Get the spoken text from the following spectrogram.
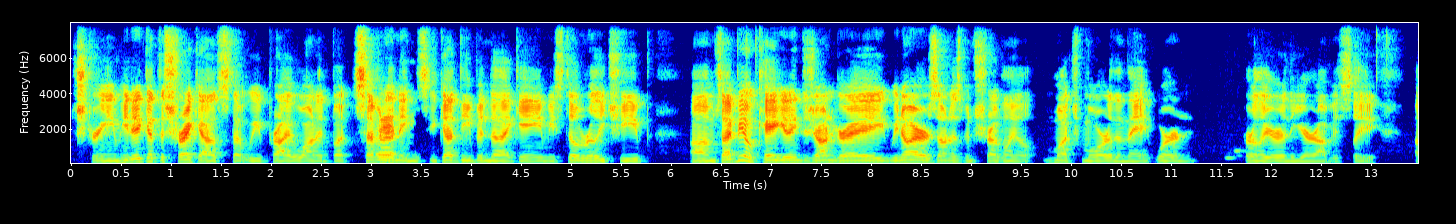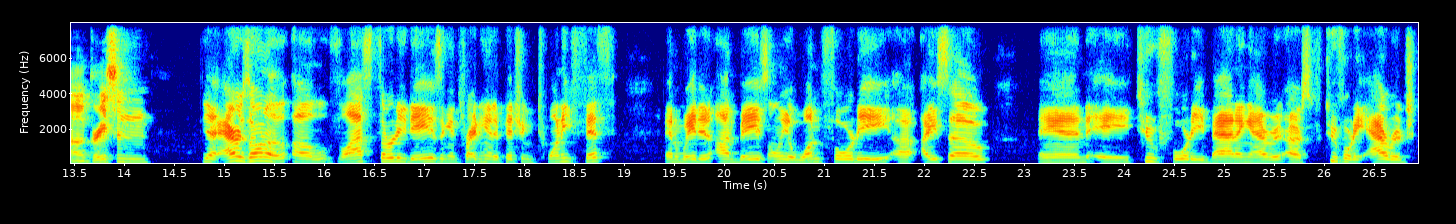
stream. He did get the strikeouts that we probably wanted, but seven Right. innings. He got deep into that game. He's still really cheap. Um, so I'd be okay getting to Jon Gray. We know Arizona's been struggling much more than they were in, earlier in the year. Obviously, uh, Grayson. Yeah, Arizona uh, last 30 days against right-handed pitching, 25th and weighted on base, only a 140 uh, ISO and a 240 batting average, uh, 240 average,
